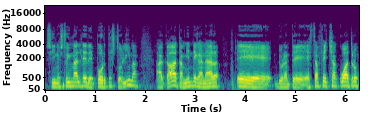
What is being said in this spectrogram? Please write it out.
si no estoy mal, de Deportes Tolima, acaba también de ganar eh, durante esta fecha 4,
